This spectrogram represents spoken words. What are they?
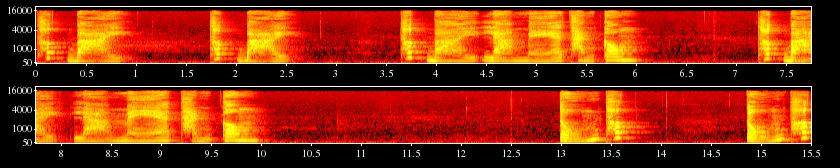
Thất bại thất bại. Thất bại là mẹ thành công. Thất bại là mẹ thành công. Tổn thất tổn thất.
